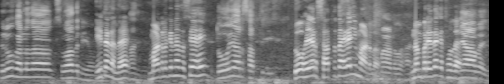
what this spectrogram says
ਫਿਰ ਉਹ ਗੱਲ ਦਾ ਸਵਾਦ ਨਹੀਂ ਆਉਂਦਾ। ਇਹ ਤਾਂ ਗੱਲ ਹੈ। ਹਾਂਜੀ। ਮਾਡਲ ਕਿੰਨਾ ਦੱਸਿਆ ਇਹ? 2007 ਜੀ। 2007 ਦਾ ਹੈਗਾ ਜੀ ਮਾਡਲ। ਮਾਡਲ ਹੈ ਨੰਬਰ ਇਹਦਾ ਕਿੱਥੋਂ ਦਾ ਹੈ? ਪੰਜਾਬ ਹੈ ਜੀ।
